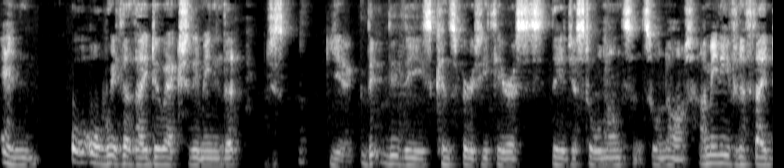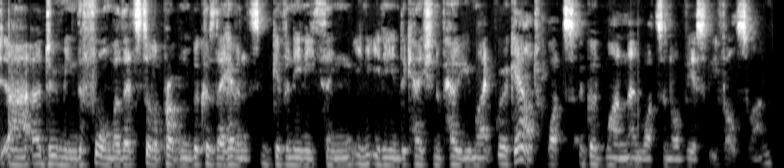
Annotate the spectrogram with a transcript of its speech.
and or, or, whether they do actually mean that just you know th- th- these conspiracy theorists they're just all nonsense or not. I mean, even if they uh, do mean the former, that's still a problem because they haven't given anything any indication of how you might work out what's a good one and what's an obviously false one.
